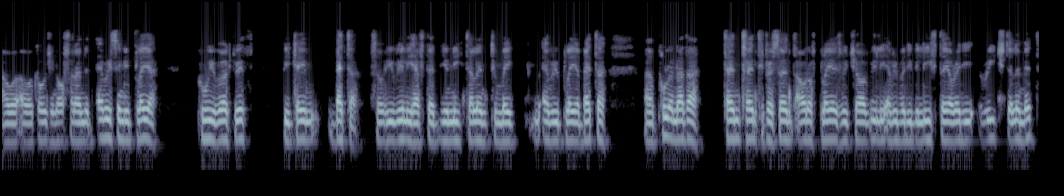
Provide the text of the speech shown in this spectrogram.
our, our coach in Hoffenheim that every single player who we worked with became better. So he really have that unique talent to make every player better, uh, pull another 10, 20% out of players which are really everybody believed they already reached the limit.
